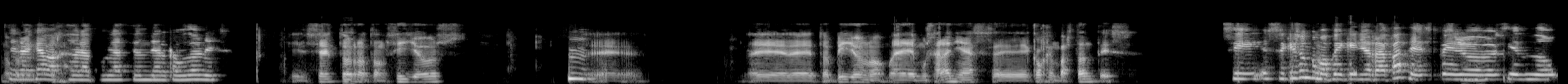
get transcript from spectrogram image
no, Será que ha bajado la población de alcaudones. insectos, rotoncillos, Mm. eh, eh, topillos, no, eh, musarañas, eh, cogen bastantes. Sí, sé que son como pequeños rapaces, pero siendo un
